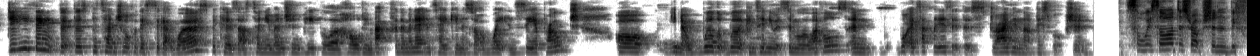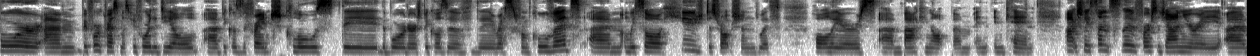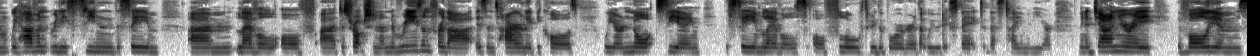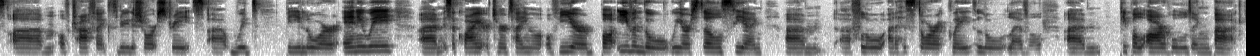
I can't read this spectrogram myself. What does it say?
Do you think that there's potential for this to get worse? Because, as Tanya mentioned, people are holding back for the minute and taking a sort of wait and see approach. Or, you know, will will it continue at similar levels? And what exactly is it that's driving that disruption? So we saw disruption before um, before Christmas, before the deal, uh, because the French closed the, the borders because of the risks from COVID, um, and we saw huge disruptions with hauliers um, backing up um, in in Kent. Actually, since the first of January, um, we haven't really seen the same um, level of uh, disruption. And the reason for that is entirely because we are not seeing the same levels of flow through the border that we would expect at this time of year. I mean, in January, the volumes um, of traffic through the short straits uh, would be lower anyway. Um, it's a quieter time of year, but even though we are still seeing um, flow at a historically low level, um, people are holding back.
